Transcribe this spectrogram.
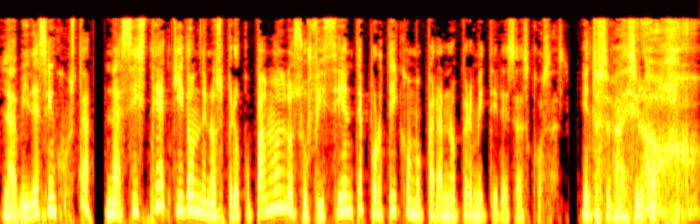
La vida es injusta. Naciste aquí donde nos preocupamos lo suficiente por ti como para no permitir esas cosas. Y entonces va a decir, oh,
